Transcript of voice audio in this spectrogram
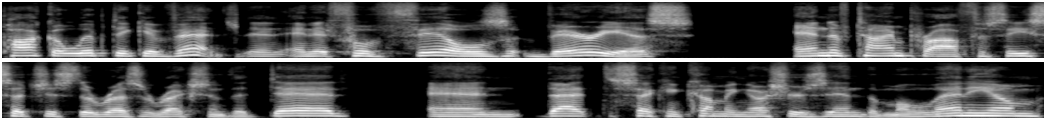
apocalyptic event and, and it fulfills various end of time prophecies, such as the resurrection of the dead. And that second coming ushers in the millennium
